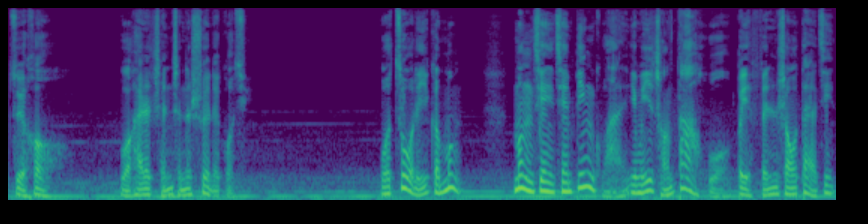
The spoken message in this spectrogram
最后我还是沉沉的睡了过去。我做了一个梦，梦见一间宾馆因为一场大火被焚烧殆尽，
